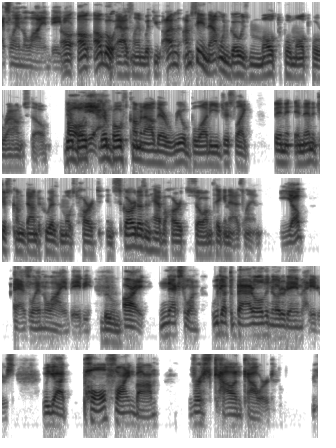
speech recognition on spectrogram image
Aslan the lion, baby. I'll, I'll I'll go Aslan with you. I'm I'm saying that one goes multiple multiple rounds though. They're Oh, both yeah. they're both coming out of there real bloody, just like and and then it just comes down to who has the most heart. And Scar doesn't have a heart, so I'm taking Aslan. Yup. Aslan the lion, baby. Boom. All right, next one. We got the battle of the Notre Dame haters. We got Paul Finebaum versus Colin Cowherd.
